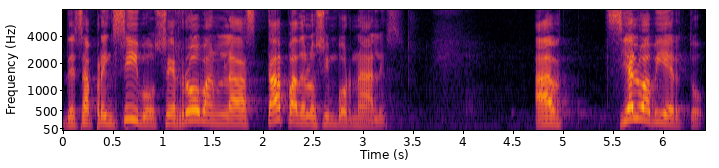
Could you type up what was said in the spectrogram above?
Desaprensivos se roban las tapas de los inbornales. A cielo abierto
